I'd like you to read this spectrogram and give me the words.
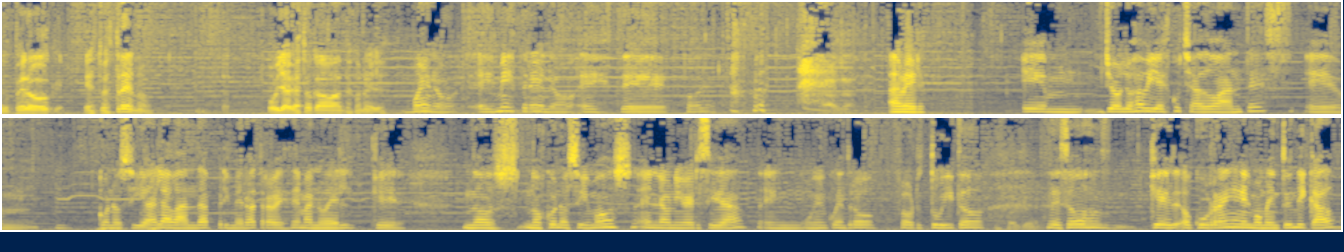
Sí. Ok, Pero, ¿es tu estreno? ¿O ya habías tocado antes con ella? Bueno, es mi estreno. Este. ¿puedo hablar? A ver, em, yo los había escuchado antes. em, conocí a la banda primero a través de Manuel, que nos, nos conocimos en la universidad en un encuentro fortuito de esos que ocurren en el momento indicado.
